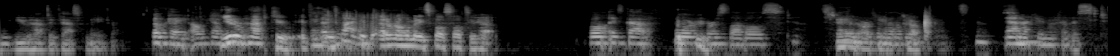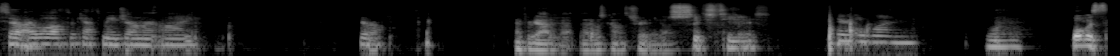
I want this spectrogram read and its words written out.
on You You have to cast Mage Armor. Okay, I'll cast. You don't have to. If you, That's fine. I don't know how many spell slots you have. Well, I've got four first levels And Arcane Recovery. and arcane recovery, so I will also cast mage armor on hero. I forgot about that. I was concentrating on 16. 31. What was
